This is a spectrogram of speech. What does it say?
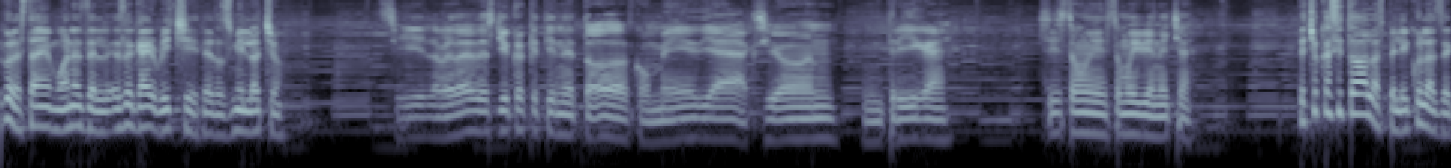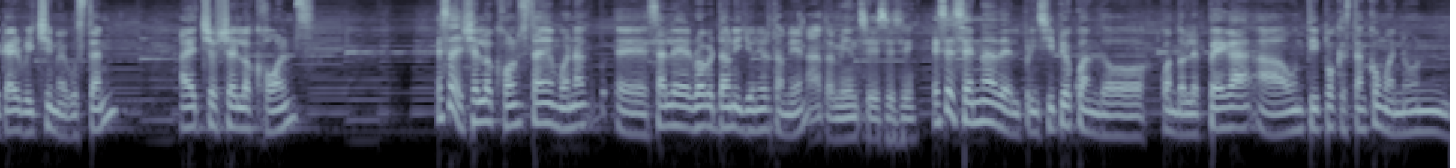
Película está bien buena, es, del, es de Guy Ritchie, de 2008. Sí, la verdad es yo creo que tiene todo, comedia, acción, intriga. Sí, está muy, está muy bien hecha. De hecho, casi todas las películas de Guy Ritchie me gustan. Ha hecho Sherlock Holmes. Esa de Sherlock Holmes está bien buena. eh, sale Robert Downey Jr. también. Ah, también, sí, sí, sí. Esa escena del principio cuando, cuando le pega a un tipo que están como en un...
